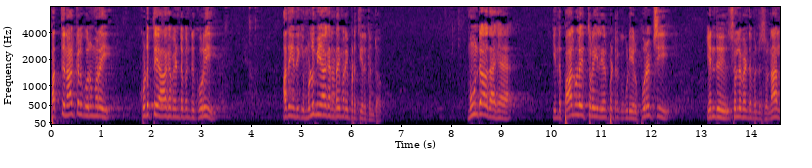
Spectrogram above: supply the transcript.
பத்து நாட்களுக்கு ஒரு முறை கொடுத்தே ஆக வேண்டும் என்று கூறி அதை இன்றைக்கு முழுமையாக நடைமுறைப்படுத்தி இருக்கின்றோம். மூன்றாவதாக இந்த பால்வளைத்துறையில் ஏற்பட்டிருக்கக்கூடிய ஒரு புரட்சி என்று சொல்ல வேண்டும் என்று சொன்னால்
